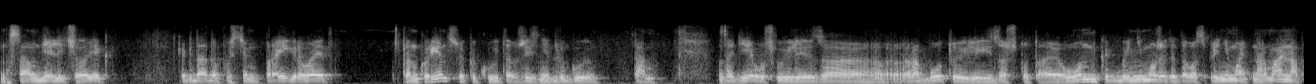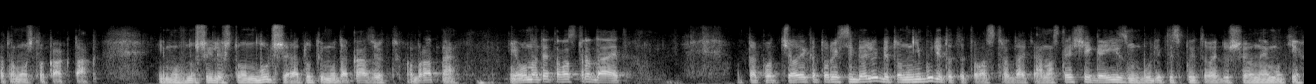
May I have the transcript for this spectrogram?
на самом деле человек, когда, допустим, проигрывает конкуренцию какую-то в жизни другую, там, за девушку или за работу или за что-то. Он как бы не может это воспринимать нормально, потому что как так? Ему внушили, что он лучше, а тут ему доказывают обратное. И он от этого страдает. Так вот, человек, который себя любит, он не будет от этого страдать, а настоящий эгоизм будет испытывать душевные муки.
